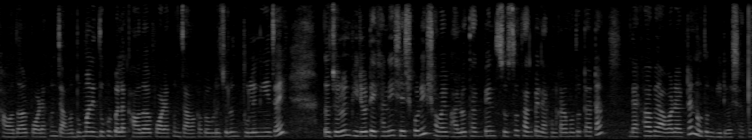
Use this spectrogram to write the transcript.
খাওয়া দাওয়ার পর এখন জামা মানে দুপুরবেলা খাওয়া দাওয়ার পর এখন জামা কাপড়গুলো চলুন তুলে নিয়ে যাই। তো চলুন, ভিডিওটা এখানেই শেষ করি। সবাই ভালো থাকবেন, সুস্থ থাকবেন। এখনকার মতো টাটা। দেখা হবে আবার একটা নতুন ভিডিওর সাথে।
